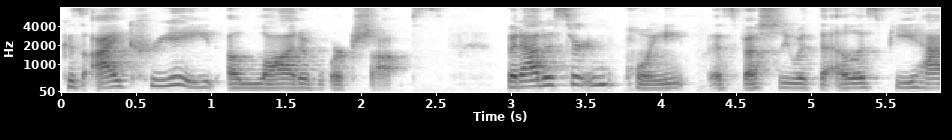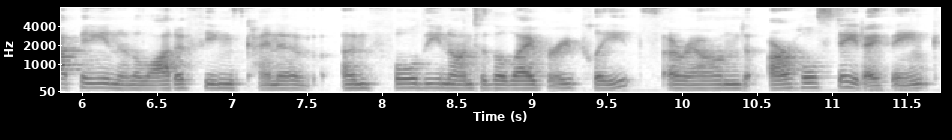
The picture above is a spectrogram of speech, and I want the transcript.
because I create a lot of workshops. But at a certain point, especially with the LSP happening and a lot of things kind of unfolding onto the library plates around our whole state, I think,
